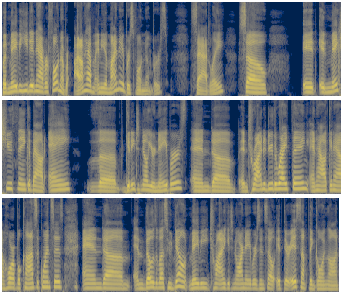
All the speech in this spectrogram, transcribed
But maybe he didn't have her phone number. I don't have any of my neighbors' phone numbers, sadly. So it it makes you think about a the getting to know your neighbors and uh, and trying to do the right thing and how it can have horrible consequences. And um, and those of us who don't maybe trying to get to know our neighbors. And so if there is something going on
